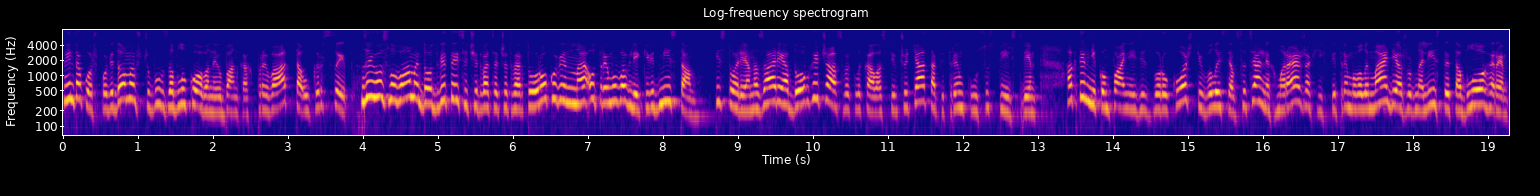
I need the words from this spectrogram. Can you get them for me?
Він також повідомив, що був заблокований у банках Приват та Укрсип. За його словами, до 2024 року він не отримував ліки від міста. Історія Назарія довгий час викликала співчуття та підтримку у суспільстві. Активні компанії зі збору коштів велися в соціальних мережах. Їх підтримували медіа, журналісти та блогери.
